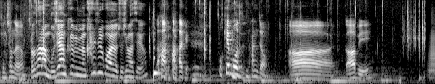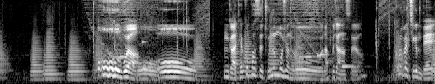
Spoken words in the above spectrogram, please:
괜찮나요? 저 사람 무제한급이면 칼 들고 와요. 조심하세요. 아, 그 포켓몬 한정 아 까비. 오 뭐야? 오. 오. 그러니까 데코파스 주는 모션 오 나쁘지 않았어요. 크로베 지금 내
